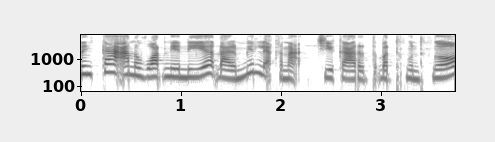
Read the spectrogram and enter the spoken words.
និងការអនុវត្តនានា ដែលមានលក្ខណៈជាការរឹតបន្តឹងធ្ងន់ធ្ងរ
